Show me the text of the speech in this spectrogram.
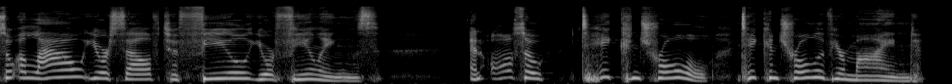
So allow yourself to feel your feelings and also take control. Take control of your mind.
